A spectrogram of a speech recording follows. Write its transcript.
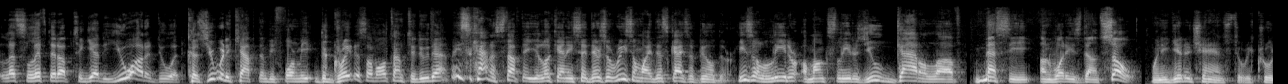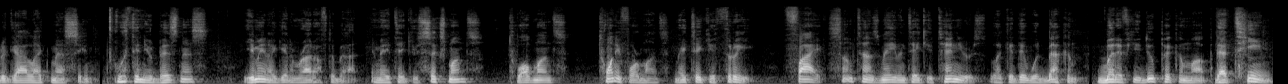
let's lift it up together. You ought to do it because you were the captain before me, the greatest of all time to do that. It's the kind of stuff that you look at and he said, There's a reason why this guy's a builder. He's a leader amongst leaders. You gotta love Messi on what he's done. So, when you get a chance to recruit a guy like Messi within your business, you may not get him right off the bat. It may take you six months, 12 months, 24 months, may take you three five, sometimes may even take you 10 years, like it did with Beckham. But if you do pick him up, that team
